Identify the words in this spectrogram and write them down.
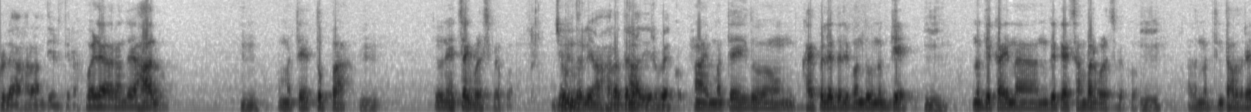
ಒಳ್ಳೆ ಆಹಾರ ಅಂತ ಹೇಳ್ತೀರಾ? ಒಳ್ಳೆ ಆಹಾರ ಅಂದರೆ ಹಾಲು ಹ್ಞೂ ಮತ್ತು ತುಪ್ಪ. ಹ್ಞೂ ಇವನ್ನ ಹೆಚ್ಚಾಗಿ ಬಳಸಬೇಕು. ಜೀವನದಲ್ಲಿ ಆಹಾರದಲ್ಲಿ ಅದು ಇರಬೇಕು. ಹಾಂ ಮತ್ತು ಇದು ಕಾಯಿಪಲ್ಯದಲ್ಲಿ ಬಂದು ನುಗ್ಗೆ ಹ್ಞೂ ನುಗ್ಗೆಕಾಯಿನ ನುಗ್ಗೆಕಾಯಿ ಸಾಂಬಾರು ಬಳಸಬೇಕು. ಅದನ್ನು ತಿಂತ ಹೋದರೆ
